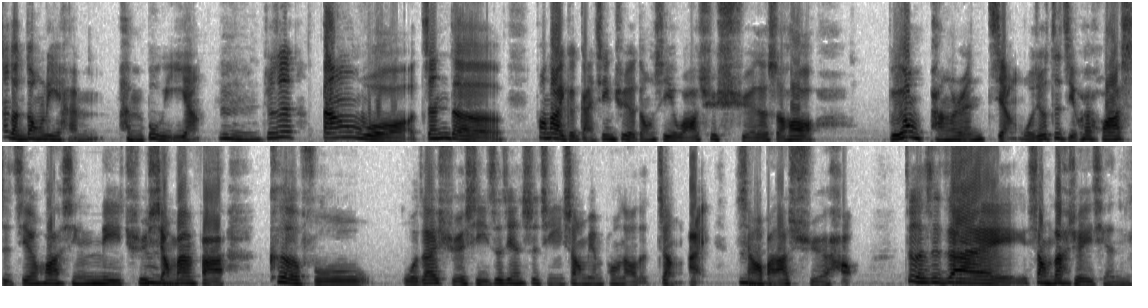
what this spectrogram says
那个动力还很不一样。嗯就是当我真的碰到一个感兴趣的东西，我要去学的时候，不用旁人讲，我就自己会花时间、花心力去嗯想办法克服我在学习这件事情上面碰到的障碍，想要把它学好。这个是在上大学以前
